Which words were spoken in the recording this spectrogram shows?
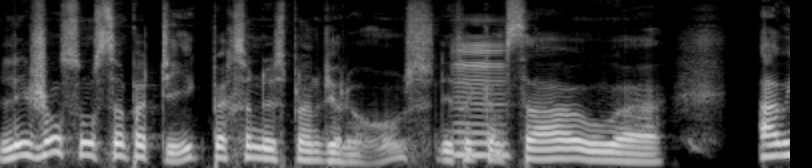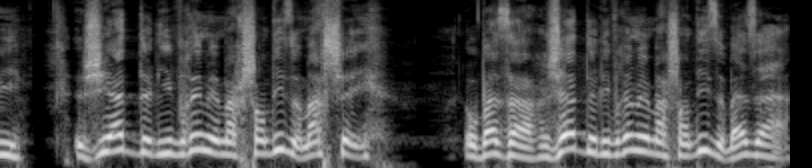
Les gens sont sympathiques, personne ne se plaint de violence, des trucs Mm. comme ça. Ou euh, ah oui, j'ai hâte de livrer mes marchandises au marché, au bazar. J'ai hâte de livrer mes marchandises au bazar.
